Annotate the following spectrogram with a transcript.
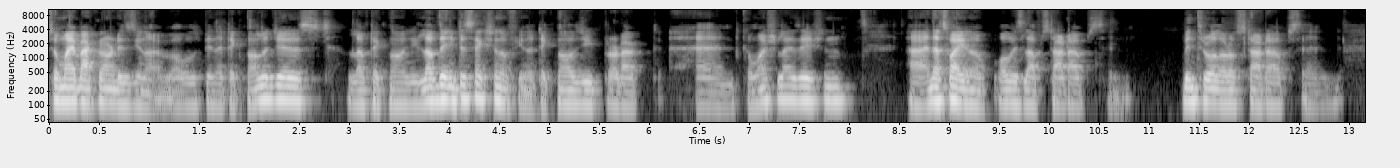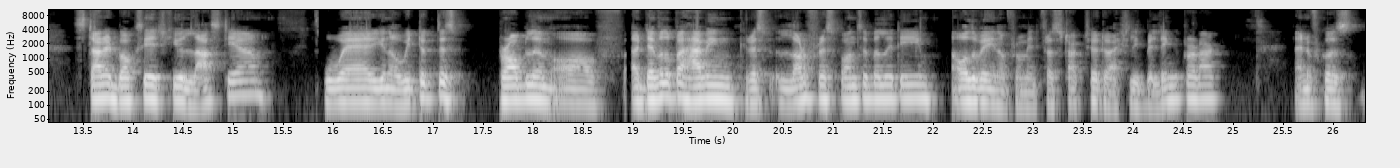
So my background is, you know, I've always been a technologist, love technology, love the intersection of, you know, technology, product, and commercialization. Uh, and that's why, you know, always loved startups and been through a lot of startups and started Boxy HQ last year, where, you know, we took this problem of a developer having res- a lot of responsibility all the way, you know, from infrastructure to actually building the product and of course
